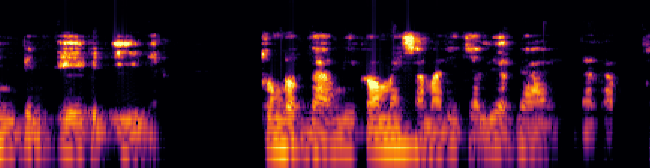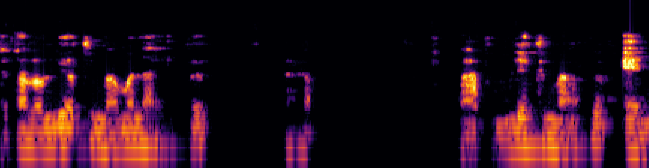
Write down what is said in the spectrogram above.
n เป็น a เป็น e เนี่ยตรง drop down นี้ก็ไม่สามารถที่จะเลือกได้นะครับ แต่ถ้าเราเลือกขึ้นมาเมื่อไหร่ปึ๊บนะครับผมเลือกขึ้นมาปึ๊บ n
